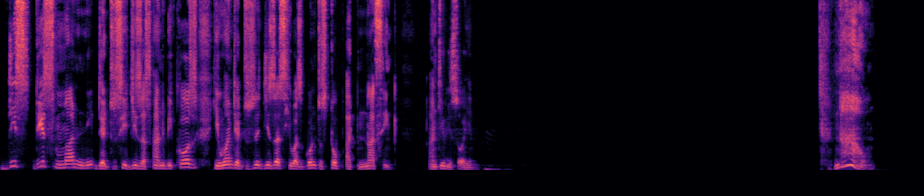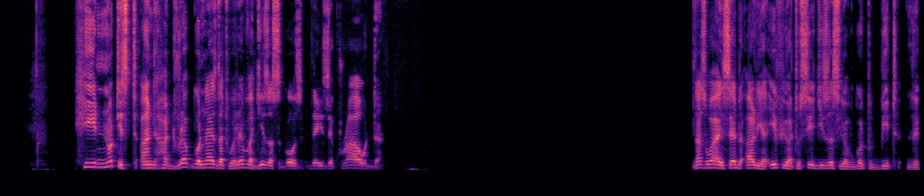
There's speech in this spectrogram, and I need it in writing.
This, this man needed to see Jesus, and because he wanted to see Jesus, he was going to stop at nothing until he saw him. Now, he noticed and had recognized that wherever Jesus goes, there is a crowd. That's why I said earlier if you are to see Jesus, you have got to beat the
